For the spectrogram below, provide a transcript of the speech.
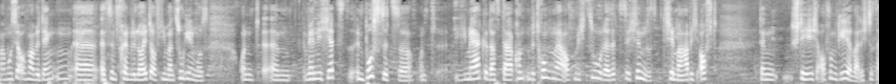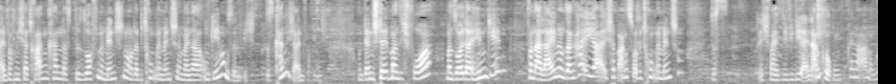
man muss ja auch mal bedenken, äh, es sind fremde Leute, auf die man zugehen muss. Und ähm, wenn ich jetzt im Bus sitze und merke, dass da kommt ein Betrunkener auf mich zu oder setzt sich hin, das Thema habe ich oft, dann stehe ich auf und gehe, weil ich das einfach nicht ertragen kann, dass besoffene Menschen oder betrunkene Menschen in meiner Umgebung sind. Ich, das kann ich einfach nicht. Und dann stellt man sich vor, man soll da hingehen von alleine und sagen, hey, ja, ich habe Angst vor betrunkenen Menschen. Das, ich weiß nicht, wie die einen angucken. Keine Ahnung.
